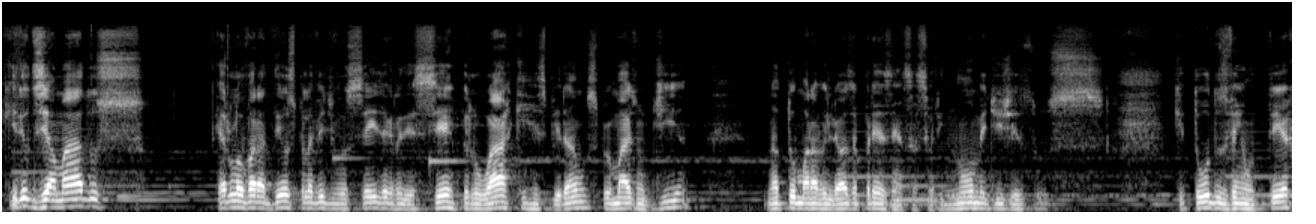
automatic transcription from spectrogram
Queridos e amados, quero louvar a Deus pela vida de vocês, agradecer pelo ar que respiramos, por mais um dia na tua maravilhosa presença, Senhor, em nome de Jesus. Que todos venham ter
